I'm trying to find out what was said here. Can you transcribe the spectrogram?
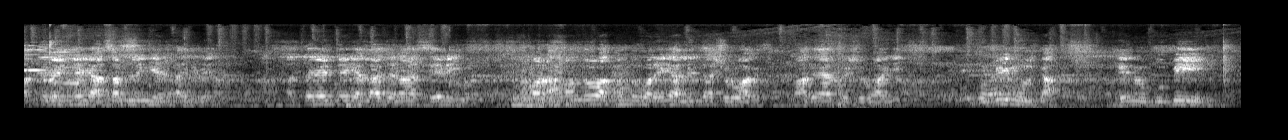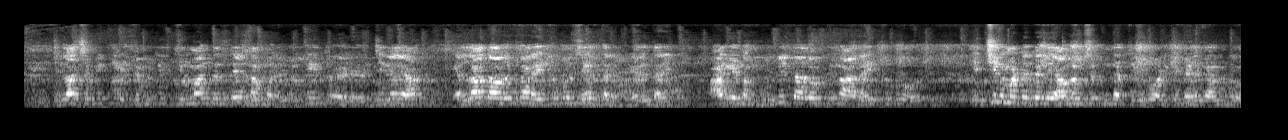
ಹತ್ತು ಗಂಟೆಗೆ ಅಸೆಂಬ್ಲಿಂಗ್ ಹೇಳ್ತಾ ಇದ್ದೀವಿ. ಹತ್ತು ಗಂಟೆಗೆ ಎಲ್ಲ ಜನ ಸೇರಿ ಸುಮಾರು ಹನ್ನೊಂದು ಹನ್ನೊಂದುವರೆಗೆ ಅಲ್ಲಿಂದ ಶುರುವಾಗುತ್ತೆ. ಪಾದಯಾತ್ರೆ ಶುರುವಾಗಿ ಗುಬ್ಬಿ ಮೂಲಕ. ಏನು ಗುಬ್ಬಿ ಜಿಲ್ಲಾ ಸಮಿತಿ ಸಮಿತಿ ತೀರ್ಮಾನದಂತೆ ನಮ್ಮ ಪ್ರತಿ ಜಿಲ್ಲೆಯ ಎಲ್ಲ ತಾಲೂಕಿನ ರೈತರುಗಳು ಸೇರ್ತಾರೆ ಏಳನೇ ತಾರೀಕು. ಹಾಗೆ ನಮ್ಮ ಗುಬ್ಬಿ ತಾಲೂಕಿನ ರೈತರು ಹೆಚ್ಚಿನ ಮಟ್ಟದಲ್ಲಿ ಅವಲಂಬಿಸೋದ್ರಿಂದ ತೆಲುಗು ಅಡಿಕೆ ಬೆಳೆಗಾರರು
